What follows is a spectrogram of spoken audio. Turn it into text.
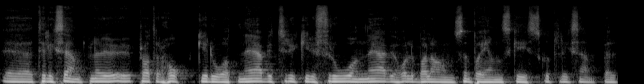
Eh, till exempel när vi pratar hockey då, att när vi trycker ifrån, när vi håller balansen på en skridsko till exempel,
